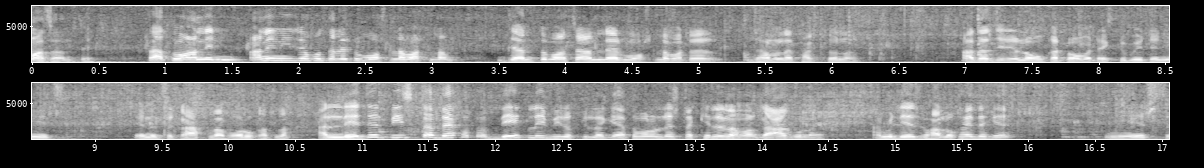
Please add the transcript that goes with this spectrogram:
মাছ আনতে তা তো আনেনি। আনেনি যখন তাহলে একটু মশলা বাটলাম। জ্যান্ত মাছ আনলে আর মশলা বাটার ঝামেলা থাকতো না। আদা, জিরে, লঙ্কা, টমেটো একটু বেটে নিয়েছি। এনেছে কাতলা, বড় কাতলা। আর লেজের পিসটা দেখো তো, দেখলেই বিরক্তি লাগে। এত বড় লেজটা খেলে না আমার গা গোলায়। আমি লেজ ভালো খাই দেখে নিয়ে এসছে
